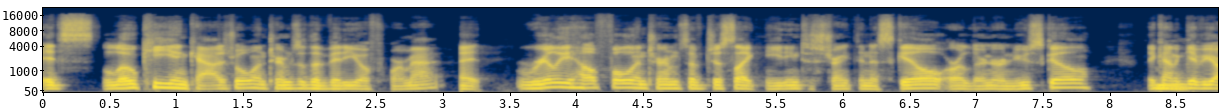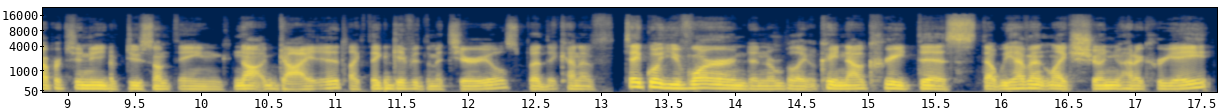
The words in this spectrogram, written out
It's low key and casual in terms of the video format. It really helpful in terms of just like needing to strengthen a skill or learn a new skill. They kind of mm. give you opportunity to do something not guided, like they give you the materials, but they kind of take what you've learned and are like, okay, now create this that we haven't like shown you how to create,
